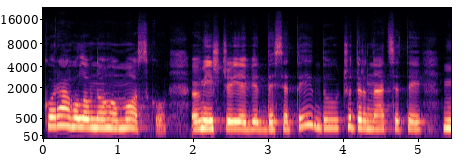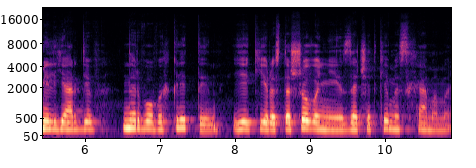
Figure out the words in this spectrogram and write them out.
Кора головного мозку вміщує від 10 до 14 мільярдів нервових клітин, які розташовані за чіткими схемами.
